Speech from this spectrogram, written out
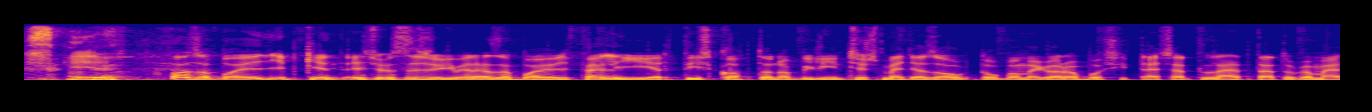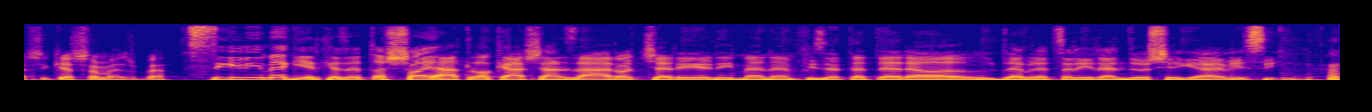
Ez kész. Az a baj egyébként, és összességében ez a baj, hogy feléért is kattan a bilincs, és megy az autóba, meg a rabosítás. Hát láttátok a másik SMS-ben. Szilvi megérkezett a saját lakásán zárat cserélni, mert nem fizetett, erre a debreceni rendőrség elviszi. A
